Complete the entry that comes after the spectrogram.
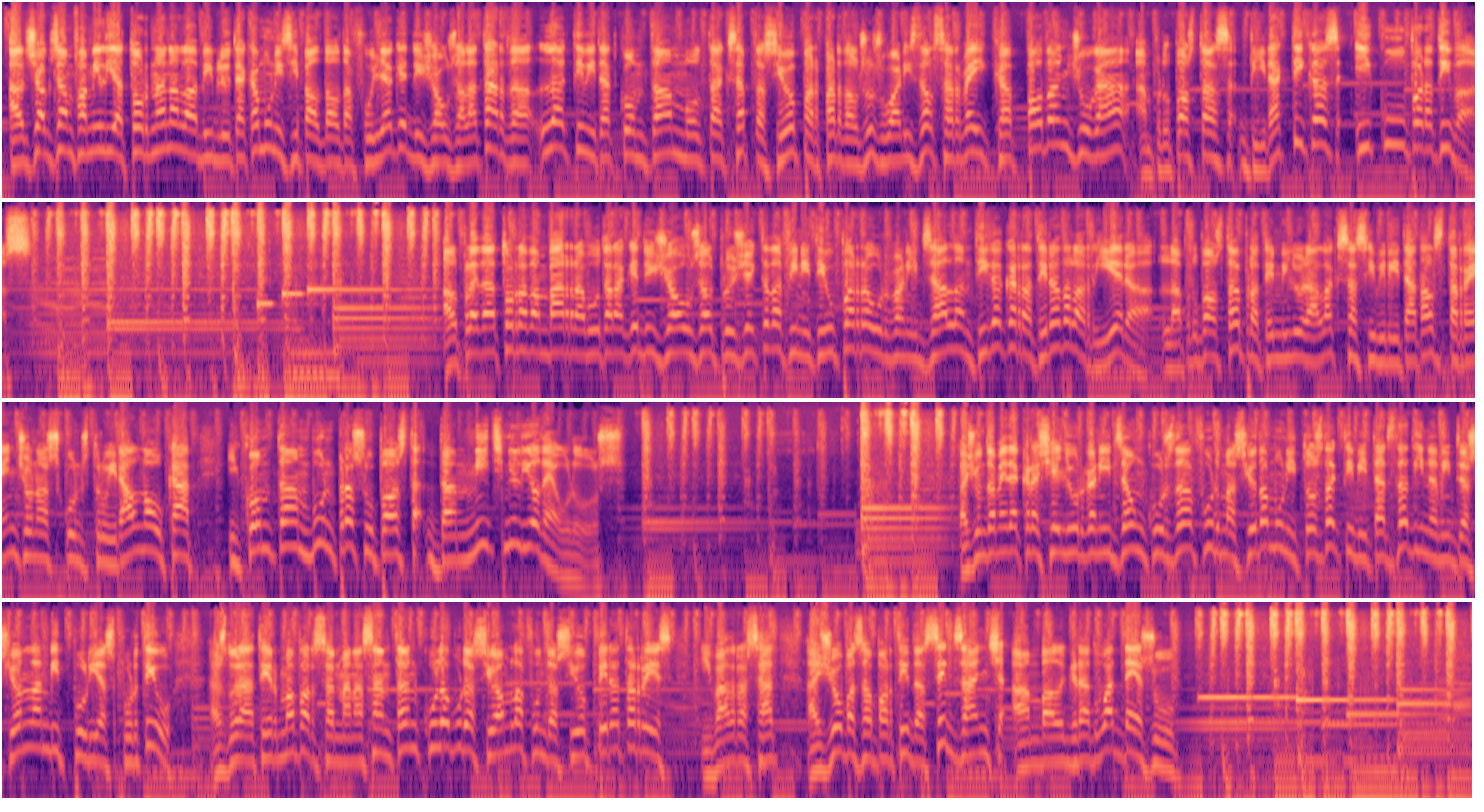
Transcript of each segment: Els Jocs en Família tornen a la Biblioteca Municipal d'Altafulla aquest dijous a la tarda. L'activitat compta amb molta acceptació per part dels usuaris del servei que poden jugar amb propostes didàctiques i cooperatives. El ple de Torredembarra votarà aquest dijous el projecte definitiu per reurbanitzar l'antiga carretera de la Riera. La proposta pretén millorar l'accessibilitat als terrenys on es construirà el nou CAP i compta amb un pressupost de mig milió d'euros. L'Ajuntament de Creixell organitza un curs de formació de monitors d'activitats de dinamització en l'àmbit poliesportiu. Es durà a terme per Setmana Santa en col·laboració amb la Fundació Pere Tarrés i va adreçat a joves a partir de 16 anys amb el graduat d'ESO.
